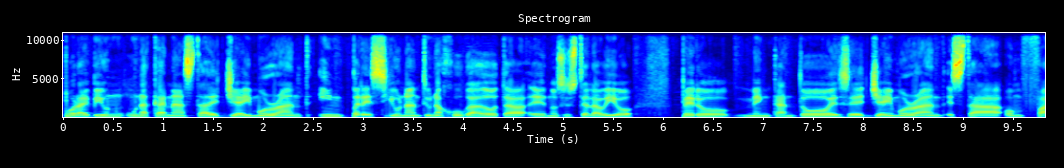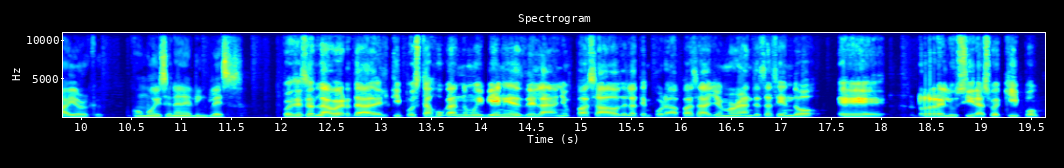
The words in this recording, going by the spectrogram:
Por ahí vi una canasta de Jay Morant impresionante, una jugadota, eh, no sé si usted la vio, pero me encantó ese Jay Morant está on fire, como dicen en el inglés. Pues esa es la verdad, el tipo está jugando muy bien y desde el año pasado, de la temporada pasada, John Miranda está haciendo eh, relucir a su equipo.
